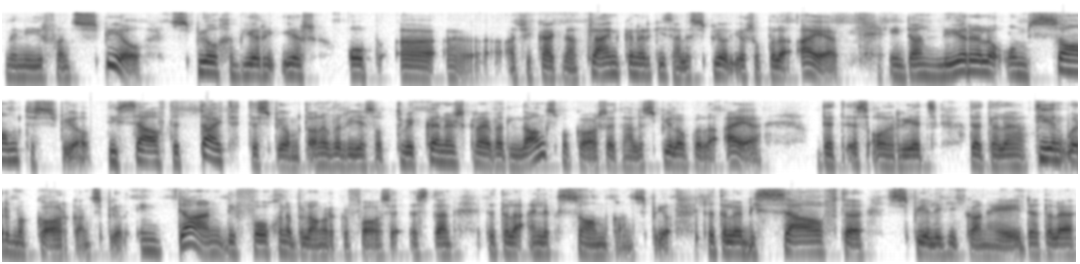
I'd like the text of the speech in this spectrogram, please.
manier van speel. Speel gebeur eers op uh, uh as jy kyk na klein kindertjies, hulle speel eers op hulle eie en dan leer hulle om saam te speel, dieselfde tyd te speel. Met ander woorde, jy sal twee kinders kry wat langs mekaar sit, hulle speel op hulle eie dit is alreeds dat hulle teenoor mekaar kan speel. En dan die volgende belangrike fase is dan dat hulle eintlik saam kan speel. Dat hulle dieselfde speletjie kan hê, dat hulle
